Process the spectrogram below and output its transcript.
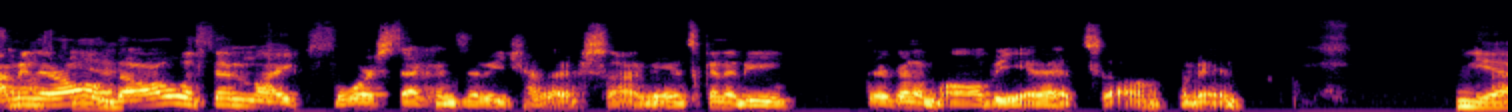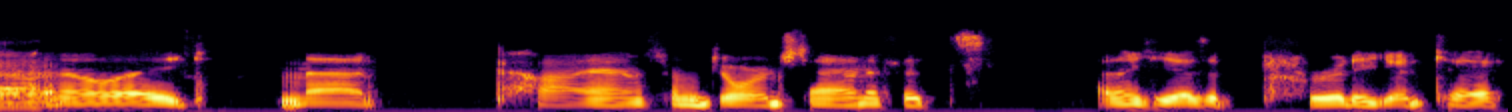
I mean, they're all they're all within like four seconds of each other. So I mean, it's gonna be they're gonna all be in it. So I mean, yeah, I know, like Matt Hyams from Georgetown. If it's, I think he has a pretty good kick.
